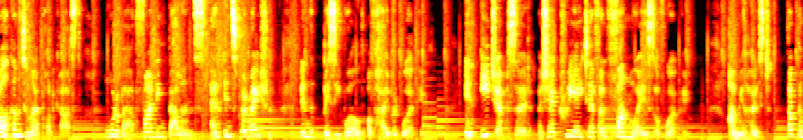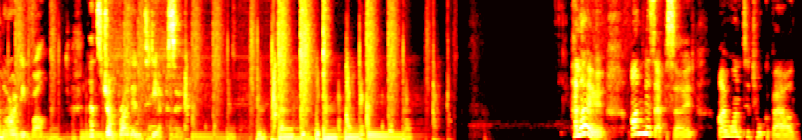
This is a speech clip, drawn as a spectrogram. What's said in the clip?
Welcome to my podcast, all about finding balance and inspiration in the busy world of hybrid working. In each episode, I share creative and fun ways of working. I'm your host, Dr. Maren Deepwell. Let's jump right into the episode. Hello! On this episode, I want to talk about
